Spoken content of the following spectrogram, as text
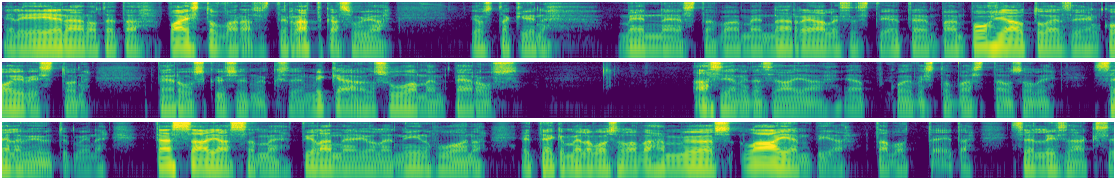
Eli ei enää oteta vaistonvaraisesti ratkaisuja jostakin menneestä, vaan mennään reaalisesti eteenpäin pohjautuen siihen Koiviston peruskysymykseen. Mikä on Suomen perus asia, mitä se ajaa? Ja Koiviston vastaus oli selviytyminen. Tässä ajassamme tilanne ei ole niin huono, etteikö meillä voisi olla vähän myös laajempia tavoitteita sen lisäksi,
